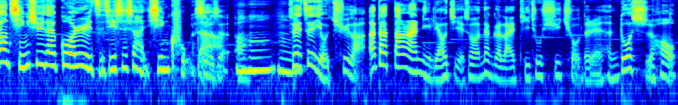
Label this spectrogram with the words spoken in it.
用情绪在过日子，其实是很辛苦的，是不是啊嗯哼，嗯，所以这有趣啦。啊，但当然你了解说，那个来提出需求的人，很多时候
